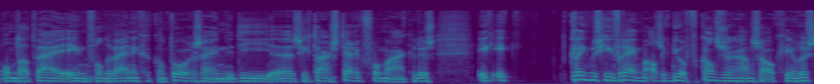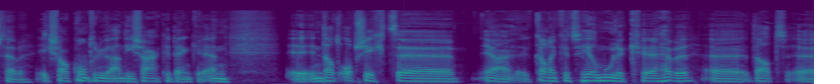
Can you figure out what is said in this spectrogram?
omdat wij een van de weinige kantoren zijn... die zich daar sterk voor maken. Dus ik, ik klinkt misschien vreemd, maar als ik nu op vakantie zou gaan... zou ik geen rust hebben. Ik zou continu aan die zaken denken. En in dat opzicht eh, ja, kan ik het heel moeilijk eh, hebben... eh, dat eh,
